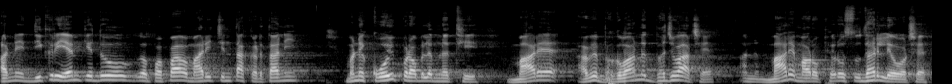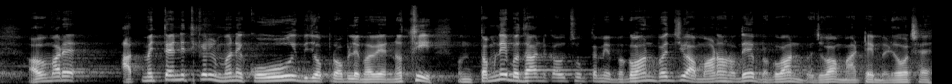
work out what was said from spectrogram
અને દીકરી એમ કીધું, પપ્પા, મારી ચિંતા કરતા નહીં. મને કોઈ પ્રોબ્લેમ નથી. મારે હવે ભગવાન જ ભજવા છે અને મારે મારો ફેરો સુધારી લેવો છે. હવે મારે આત્મહત્યા નથી કર્યું મને કોઈ બીજો પ્રોબ્લેમ હવે નથી. હું તમને બધાને કહું છું કે તમે ભગવાન ભજ્યો, આ માણસનો દેહ ભગવાન ભજવા માટે મળ્યો છે.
